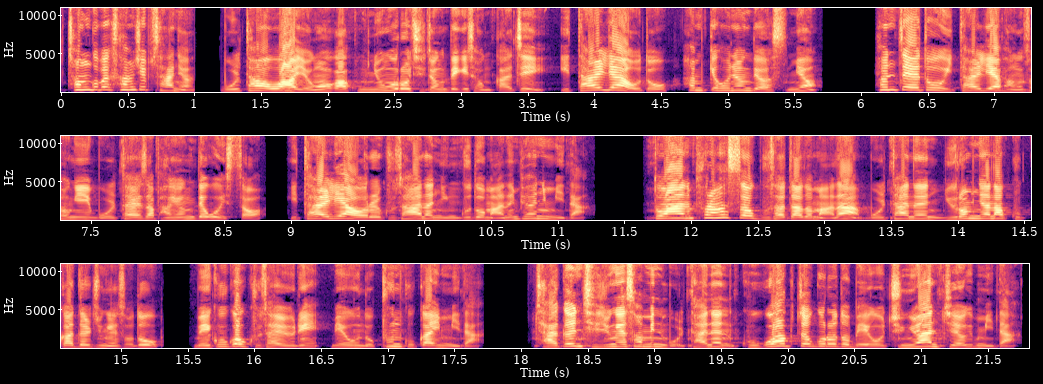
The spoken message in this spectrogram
1934년 몰타어와 영어가 공용어로 지정되기 전까지 이탈리아어도 함께 혼용되었으며 현재도 이탈리아 방송이 몰타에서 방영되고 있어 이탈리아어를 구사하는 인구도 많은 편입니다. 또한 프랑스어 구사자도 많아 몰타는 유럽연합 국가들 중에서도 외국어 구사율이 매우 높은 국가입니다. 작은 지중해 섬인 몰타는 고고학적으로도 매우 중요한 지역입니다.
